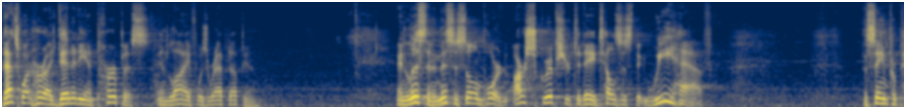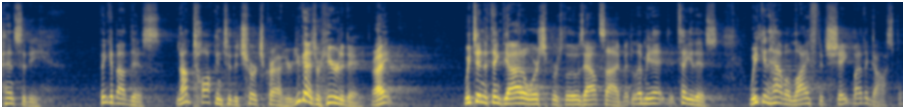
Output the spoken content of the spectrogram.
That's what her identity and purpose in life was wrapped up in. And listen, and this is so important, our scripture today tells us that we have the same propensity. Think about this. and I'm talking to the church crowd here. You guys are here today, right? We tend to think the idol worshippers are those outside, but let me tell you this we can have a life that's shaped by the gospel.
